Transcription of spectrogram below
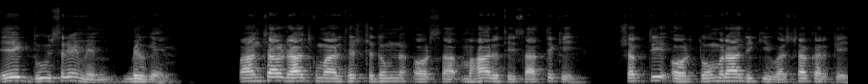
एक दूसरे में मिल गए। पांचाल राजकुमार धृष्टदुम्न और सा, महारथी सात्यकी शक्ति और तोमरादि की वर्षा करके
